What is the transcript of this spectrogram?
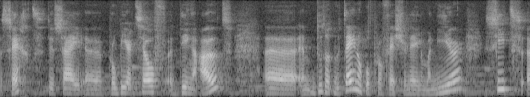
zegt. Dus zij probeert zelf dingen uit. Uh, en doet dat meteen op een professionele manier. Ziet uh,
